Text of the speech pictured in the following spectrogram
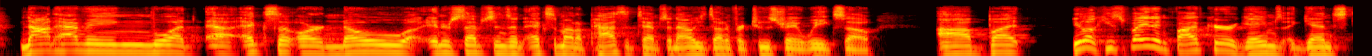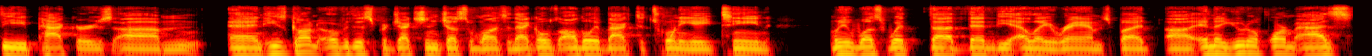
not having what uh, X or no interceptions and X amount of pass attempts, and now he's done it for two straight weeks. So Uh, but look, he's played in five career games against the Packers, um, and he's gone over this projection just once, and that goes all the way back to 2018 when he was with then the LA Rams. But uh, in a uniform as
